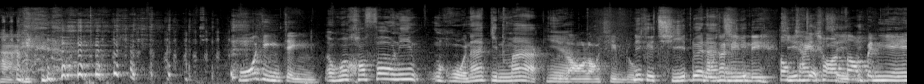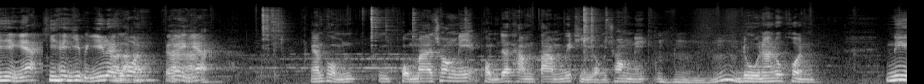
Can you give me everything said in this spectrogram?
หาย โม้จริง โอ้โหคอฟเฟิลนี่โอ้โหน่ากินมากเฮียๆ ลองลองชิมดูนี่คือชีสด้วยนะดูธนินชีสดิต้องชีสใช้เจ็ดช้อนสี ซ่อมเป็นเฮียอย่างเงี้ยเฮียหยิบอย่างนี้เลยทุกคนอ่าแล้วก็อย่างเงี้ย งั้นผมผมมาช่องนี้ ผมจะทำตามวิถีของช่องนี้ ดูนะทุกคน นี่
